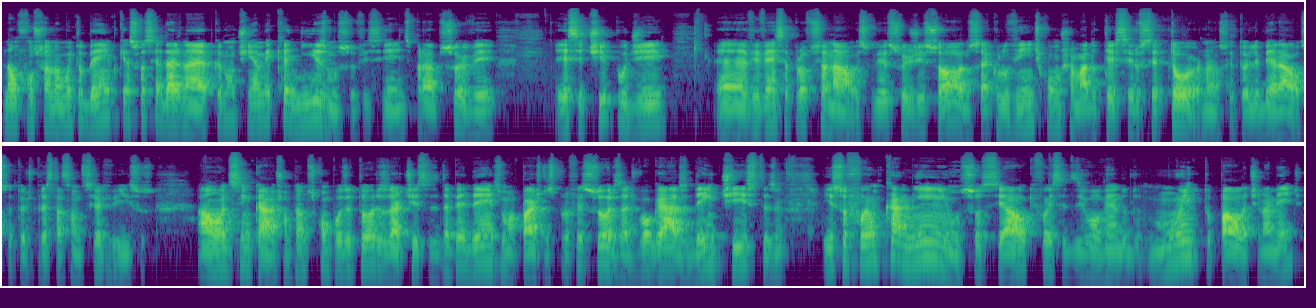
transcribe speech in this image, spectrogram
Não funcionou muito bem porque a sociedade na época não tinha mecanismos suficientes para absorver esse tipo de é, vivência profissional. Isso veio surgir só no século XX com o chamado terceiro setor, né, o setor liberal, o setor de prestação de serviços, aonde se encaixam tanto os compositores, os artistas independentes, uma parte dos professores, advogados, dentistas. Né? Isso foi um caminho social que foi se desenvolvendo muito paulatinamente,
